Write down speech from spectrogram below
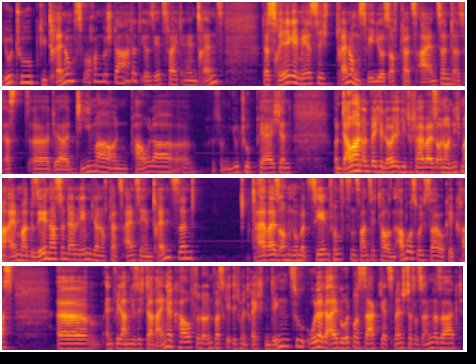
YouTube die Trennungswochen gestartet. Ihr seht es vielleicht in den Trends, dass regelmäßig Trennungsvideos auf Platz 1 sind. Also erst äh, der Dima und Paula, äh, so ein YouTube-Pärchen. Und dauernd irgendwelche Leute, die du teilweise auch noch nicht mal einmal gesehen hast in deinem Leben, die dann auf Platz 1 in den Trends sind. Teilweise auch nur mit 10, 15, 20.000 Abos, wo ich sage, okay, krass äh, entweder haben die sich da reingekauft oder irgendwas geht nicht mit rechten Dingen zu. Oder der Algorithmus sagt jetzt, Mensch, das ist angesagt,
